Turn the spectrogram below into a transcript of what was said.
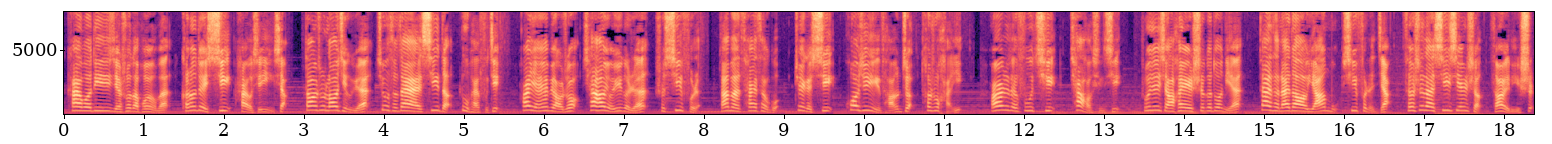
看过第一集解说的朋友们，可能对西还有些印象。当初老警员就死在西的路牌附近，而演员表中恰好有一个人是西夫人，咱们猜测过，这个西或许隐藏着特殊含义。而这对夫妻恰好姓西。如今小黑时隔多年再次来到养母西夫人家，此时的西先生早已离世。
